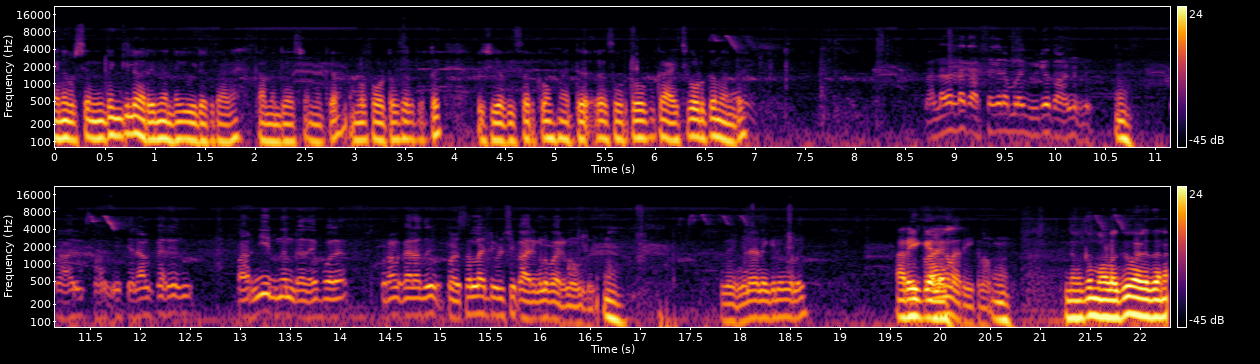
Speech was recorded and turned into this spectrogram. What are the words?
അതിനെക്കുറിച്ച് എന്തെങ്കിലും അറിയുന്നുണ്ടെങ്കിൽ വീഡിയോക്ക് താഴെ കമന്റ് ചെയ്യാൻ ശ്രമിക്കുക. നമ്മൾ ഫോട്ടോസ് എടുത്തിട്ട് കൃഷി ഓഫീസർക്കും മറ്റ് സുഹൃത്തുക്കൾക്കൊക്കെ അയച്ചു കൊടുക്കുന്നുണ്ട്. നല്ല നല്ല കർഷകർ നമ്മളെ വീഡിയോ കാണുന്നുണ്ട്. ആരും പറഞ്ഞു ചില ആൾക്കാർ പറഞ്ഞിരുന്നുണ്ട്. അതേപോലെ കുറേ ആൾക്കാർ അത് പേഴ്സണലായിട്ട് വിളിച്ച് കാര്യങ്ങൾ പറയുന്നുണ്ട് ഉം. അത് എങ്ങനെയാണെങ്കിലും നിങ്ങൾ അറിയിക്കണം. അറിയിക്കണം നമുക്ക് മുളക് വഴുതന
